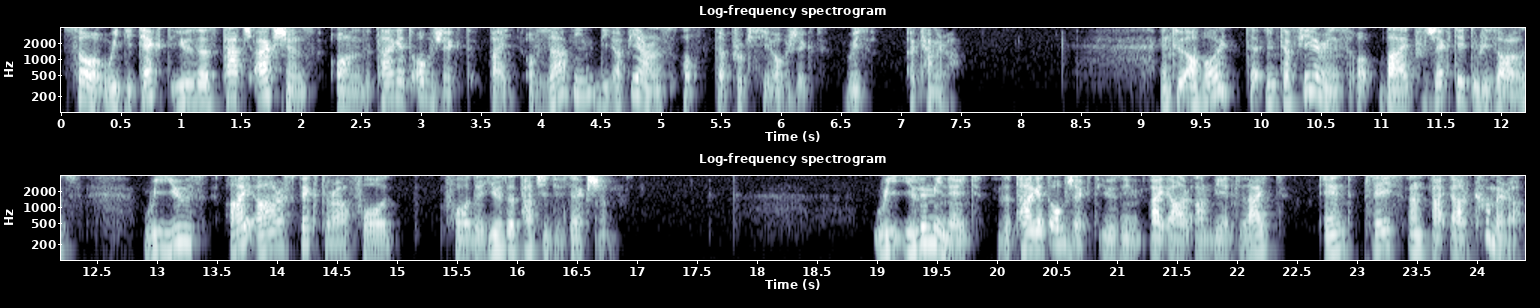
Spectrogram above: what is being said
So we detect users' touch actions on the target object by observing the appearance of the proxy object with a camera. And to avoid the interference by projected results, we use IR spectra for, for the user touch detection. We illuminate the target object using IR ambient light and place an IR camera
